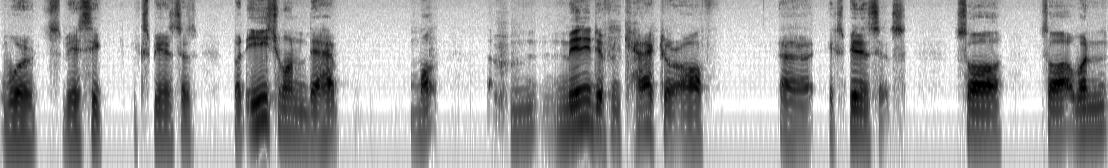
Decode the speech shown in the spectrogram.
words, basic experiences, but each one they have many different character of uh, experiences. So, so when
